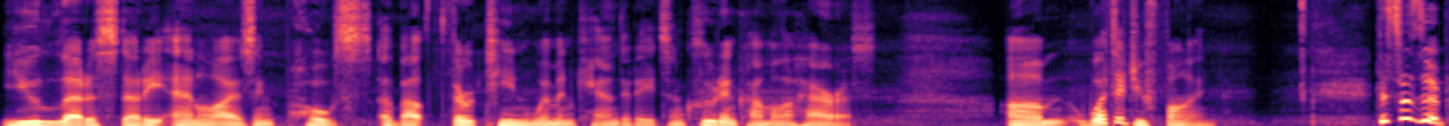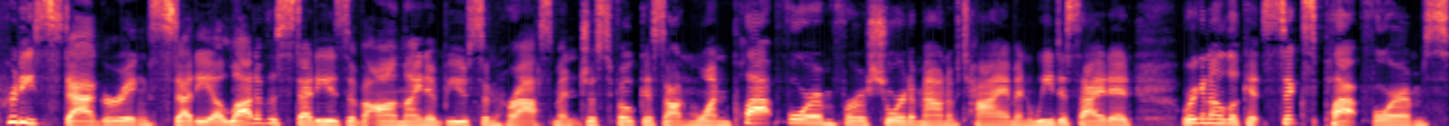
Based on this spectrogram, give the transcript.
you led a study analyzing posts about 13 women candidates, including Kamala Harris. Um, what did you find? This was a pretty staggering study. A lot of the studies of online abuse and harassment just focus on one platform for a short amount of time. And we decided we're going to look at six platforms.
